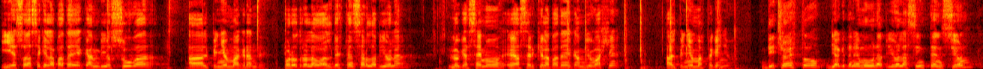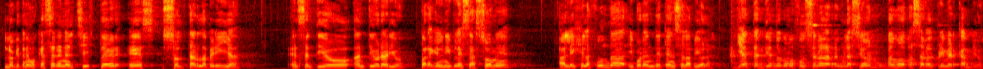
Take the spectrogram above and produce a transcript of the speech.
Y eso hace que la pata de cambio suba al piñón más grande. Por otro lado, al destensar la piola, lo que hacemos es hacer que la pata de cambio baje al piñón más pequeño. Dicho esto, ya que tenemos una piola sin tensión, lo que tenemos que hacer en el shifter es soltar la perilla en sentido antihorario para que el nipple se asome, aleje la funda y por ende tense la piola. Ya entendiendo cómo funciona la regulación, vamos a pasar al primer cambio.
